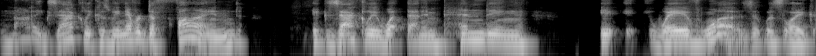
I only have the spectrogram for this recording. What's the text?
Not exactly because we never defined exactly what that impending i- i- wave was. It was like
